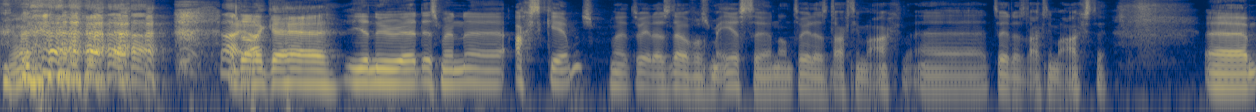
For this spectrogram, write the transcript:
Nou dat ja. ik eh, hier nu, eh, dit is mijn eh, achtste kermis. Eh, 2011 was mijn eerste en dan 2018 mijn, acht, eh, 2018 mijn achtste. Ehm,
